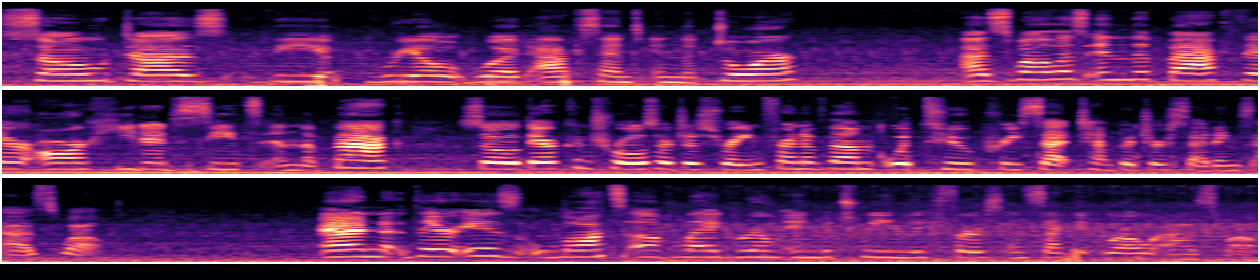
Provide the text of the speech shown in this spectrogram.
So does the real wood accent in the door. As well as in the back, there are heated seats in the back so their controls are just right in front of them with two preset temperature settings as well. And there is lots of leg room in between the first and second row as well.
